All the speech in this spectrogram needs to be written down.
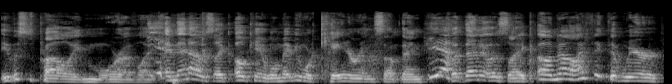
this is probably more of like, and then I was like, okay, well maybe we're catering something. Yeah. But then it was like, oh no, I think that we're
